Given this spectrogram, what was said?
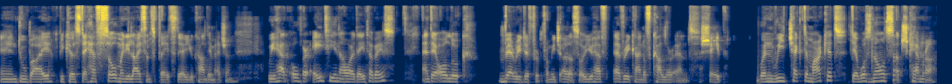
in Dubai because they have so many license plates there, you can't imagine. We had over 80 in our database, and they all look very different from each other. So you have every kind of color and shape. When we checked the market, there was no such camera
